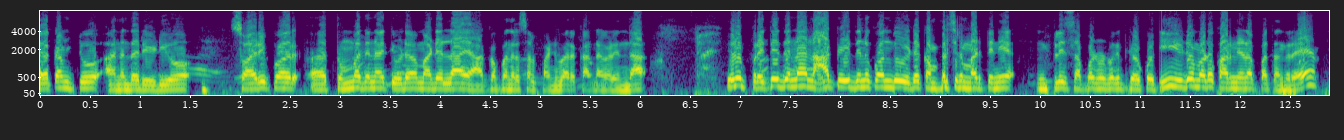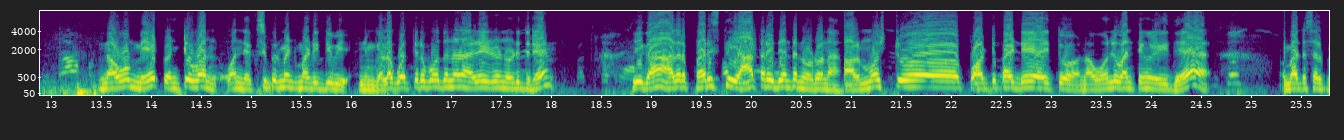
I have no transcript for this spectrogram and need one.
Welcome to another video sorry for ತುಂಬಾ ದಿನ ಆಯ್ತು ವಿಡಿಯೋ ಮಾಡಿಲ್ಲ. ಯಾಕಪ್ಪ ಅಂದ್ರೆ ಸ್ವಲ್ಪ ಅನಿವಾರ್ಯ ಕಾರಣಗಳಿಂದ. ಇನ್ನು ಪ್ರತಿದಿನ ನಾಲ್ಕೈದು ದಿನಕ್ಕೊಂದು ವಿಡಿಯೋ ಕಂಪಲ್ಸರಿ ಮಾಡ್ತೀನಿ. ಪ್ಲೀಸ್ ಸಪೋರ್ಟ್ ಮಾಡ್ಬೇಕಂತ ಕೇಳ್ಕೊತಿ ಈ ವಿಡಿಯೋ ಮಾಡೋ ಕಾರಣ ಏನಪ್ಪ ಅಂತಂದ್ರೆ, ನಾವು ಮೇ ಟ್ವೆಂಟಿ ಒನ್ ಒಂದು ಎಕ್ಸ್ಪೆರಿಮೆಂಟ್ ಮಾಡಿದ್ದೀವಿ. ನಿಮ್ಗೆಲ್ಲ ಗೊತ್ತಿರಬಹುದು ನಾನು ಹಳೆ ವಿಡಿಯೋ ನೋಡಿದ್ರೆ. ಈಗ ಅದರ ಪರಿಸ್ಥಿತಿ ಯಾವ ಥರ ಇದೆ ಅಂತ ನೋಡೋಣ. ಆಲ್ಮೋಸ್ಟ್ ಫಾರ್ಟಿ ಫೈವ್ ಡೇ ಆಯ್ತು. ನಾವು ಓನ್ಲಿ ಒಂದು ತಿಂಗಳು ಇದೆ. ಬಟ್ ಸ್ವಲ್ಪ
